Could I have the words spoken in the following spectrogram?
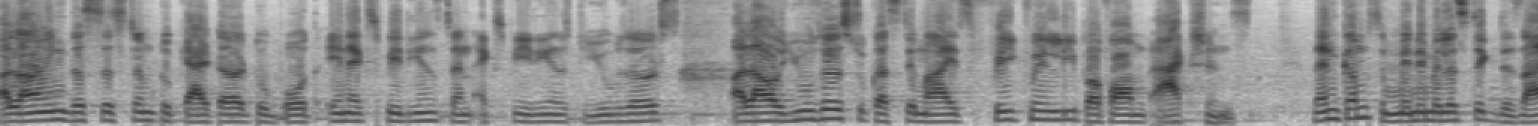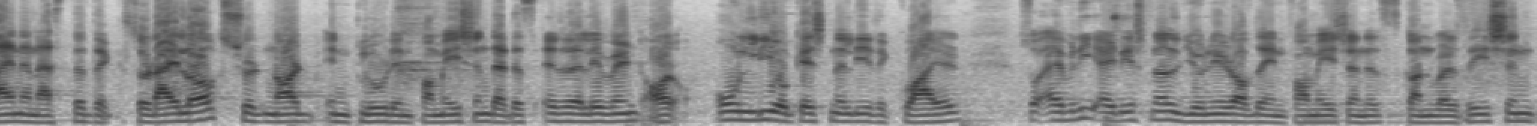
allowing the system to cater to both inexperienced and experienced users, allow users to customize frequently performed actions, then comes minimalistic design and aesthetic. So dialogues should not include information that is irrelevant or only occasionally required. So every additional unit of the information is conversation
